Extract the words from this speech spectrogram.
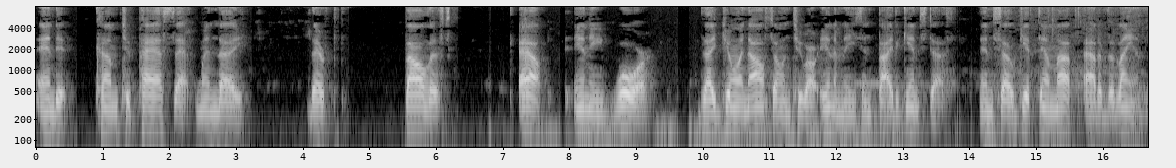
and it come to pass that when they there falleth out any war, they join also unto our enemies and fight against us, and so get them up out of the land.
